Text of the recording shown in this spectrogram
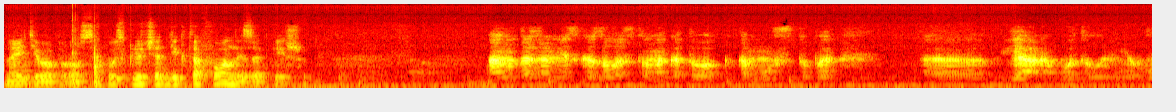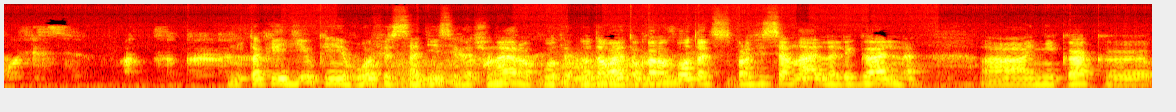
на эти вопросы. Пусть включат диктофон и запишут. Она даже мне сказала, что она готова к тому, чтобы э, я работал у нее в офисе. От, э... Ну так иди к ней в офис, садись и начинай работать. Но давай только работать профессионально, легально а не как э,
